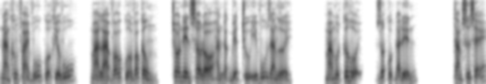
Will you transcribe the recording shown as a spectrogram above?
nàng không phải vũ của khiêu vũ, mà là võ của võ công, cho nên sau đó hắn đặc biệt chú ý vũ ra người. Mà một cơ hội, rốt cuộc đã đến. Tam sư sẽ.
